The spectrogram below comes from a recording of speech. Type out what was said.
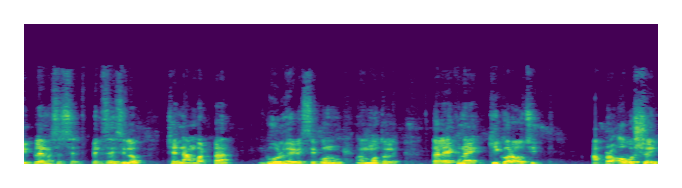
রিপ্লাই মেসেজ পেতে চাইছিল সেই নাম্বারটা ভুল হয়ে গেছে কোন মতলে। তাহলে এখানে কি করা উচিত? আপনারা অবশ্যই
